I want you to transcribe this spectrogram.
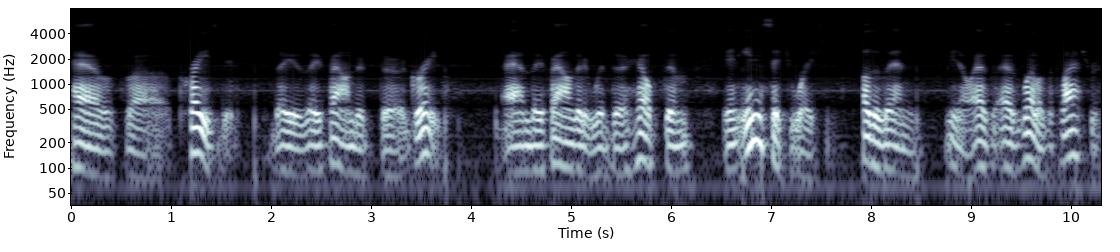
have uh, praised it. They, they found it uh, great. And they found that it would uh, help them in any situation other than, you know, as, as well as a classroom.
